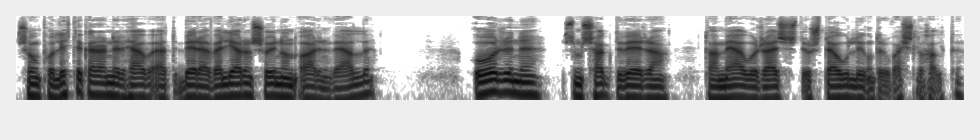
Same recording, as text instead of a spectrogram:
som politikarerne heva at bera veljaren synon og en vele, årene som sagt vera ta med og reist ur ståli under varsluhalte,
